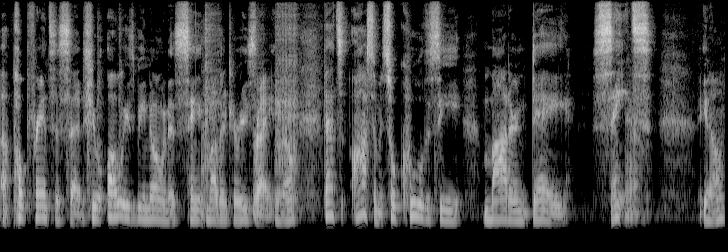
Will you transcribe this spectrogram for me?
uh, Pope Francis said, she will always be known as Saint Mother Teresa. Right. You know, that's awesome. It's so cool to see modern day saints, you know?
